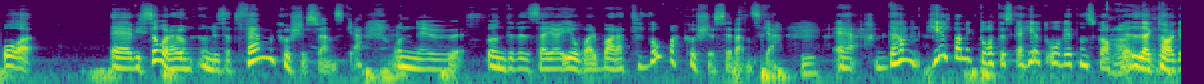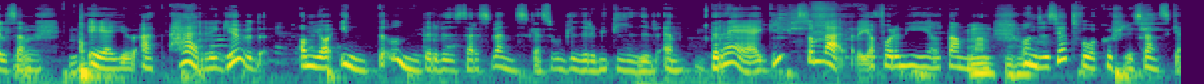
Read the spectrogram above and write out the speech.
Och eh, vissa år har jag un- undervisat fem kurser svenska och nu undervisar jag i år bara två kurser svenska. Eh, den helt anekdotiska, helt ovetenskapliga iakttagelsen är ju att herregud, om jag inte undervisar svenska så blir mitt liv en drägligt som lärare. Jag får en helt annan. Undervisar jag två kurser i svenska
